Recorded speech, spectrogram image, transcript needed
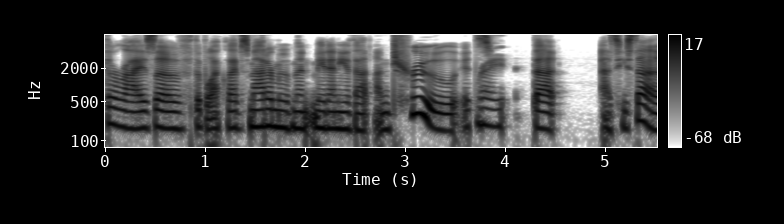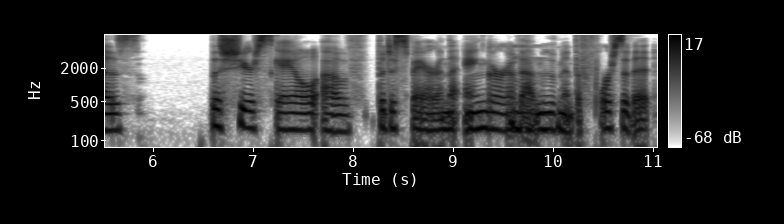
the rise of the Black Lives Matter movement made any of that untrue. It's Right. that, as he says, the sheer scale of the despair and the anger of that Mhm. movement, the force of it,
